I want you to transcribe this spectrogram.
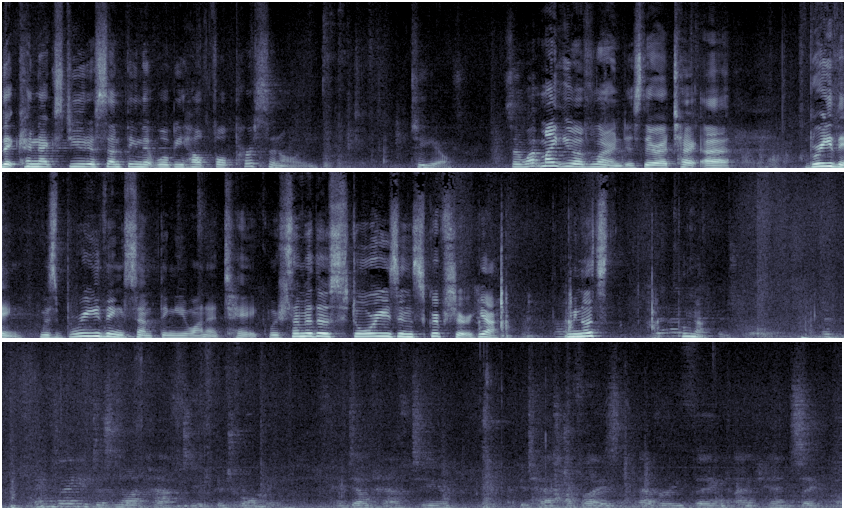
that connects you to something that will be helpful personally to you? So, what might you have learned? Is there a, te- a breathing? Was breathing something you want to take? Were some of those stories in Scripture? Yeah. I mean, let's. Puna. Anxiety does not have to control me. I don't have to catastrophize everything. I can say, oh,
